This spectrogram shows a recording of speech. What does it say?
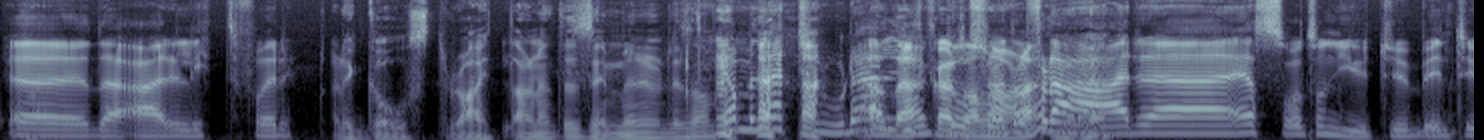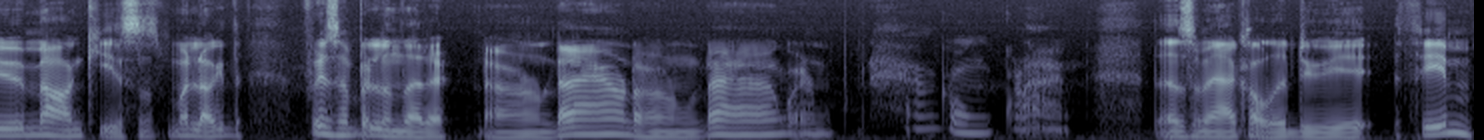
Uh, det er litt for Er det ghostwriteren til Simmer, liksom? Ja, men jeg tror det Ja, er det litt ghostwriter. For det er uh, Jeg så et sånn YouTube-intervju med han kisen som har lagd for eksempel den derre Den som jeg kaller Dewey Theme.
